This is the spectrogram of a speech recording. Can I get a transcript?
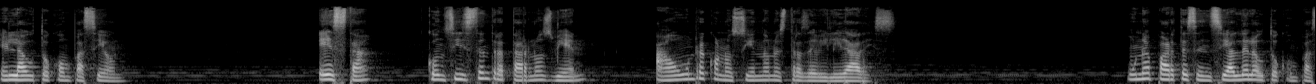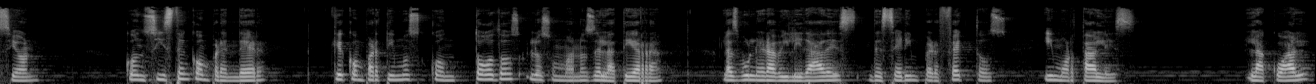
en la autocompasión. Esta consiste en tratarnos bien aún reconociendo nuestras debilidades. Una parte esencial de la autocompasión consiste en comprender que compartimos con todos los humanos de la Tierra las vulnerabilidades de ser imperfectos y mortales, la cual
